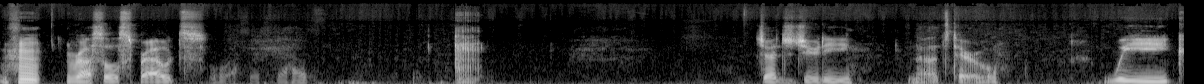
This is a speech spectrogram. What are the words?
Hmm. Russell Sprouts. Russell Sprouts. Judge Judy. No, that's terrible. Weak.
